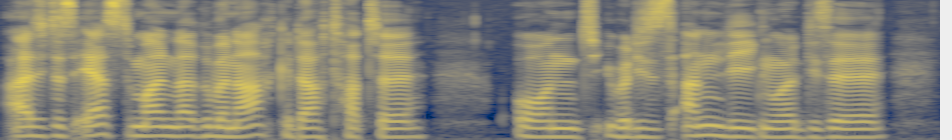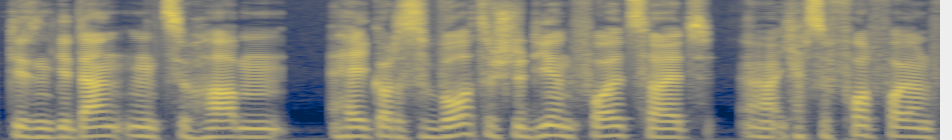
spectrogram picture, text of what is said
als ich das erste Mal darüber nachgedacht hatte und über dieses Anliegen oder diese, diesen Gedanken zu haben, hey, Gottes Wort zu studieren, Vollzeit, äh, ich habe sofort Feuer und,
